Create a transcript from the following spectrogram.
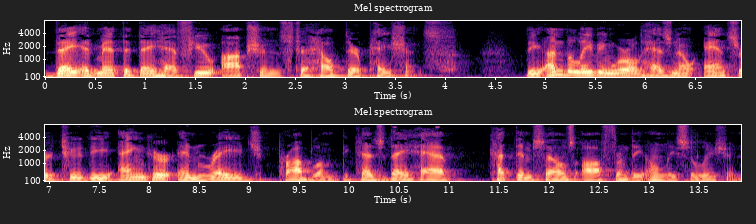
they admit that they have few options to help their patients. The unbelieving world has no answer to the anger and rage problem because they have cut themselves off from the only solution.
